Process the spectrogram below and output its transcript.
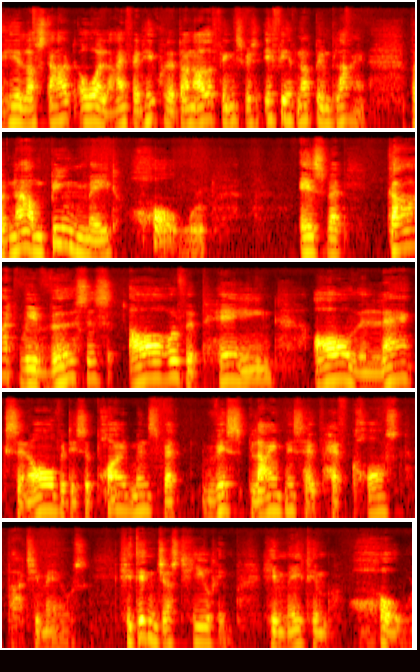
he lost out over life, and he could have done other things if he had not been blind, but now being made whole is that God reverses all the pain, all the lacks, and all the disappointments that this blindness have, have caused Bartimaeus. He didn't just heal him, he made him whole.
